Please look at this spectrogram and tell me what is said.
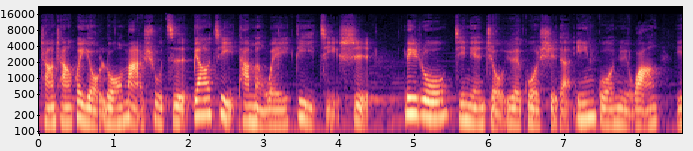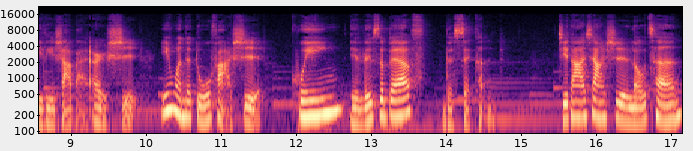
常常会有罗马数字标记他们为第几世。例如，今年九月过世的英国女王伊丽莎白二世，英文的读法是 Queen Elizabeth the Second。其他像是楼层，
